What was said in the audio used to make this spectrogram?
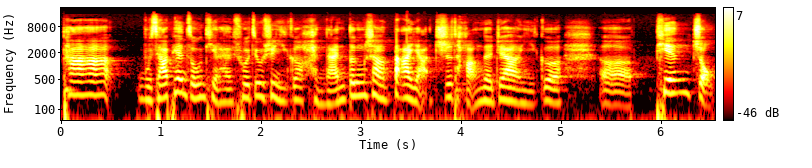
它武侠片总体来说就是一个很难登上大雅之堂的这样一个呃。片种，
